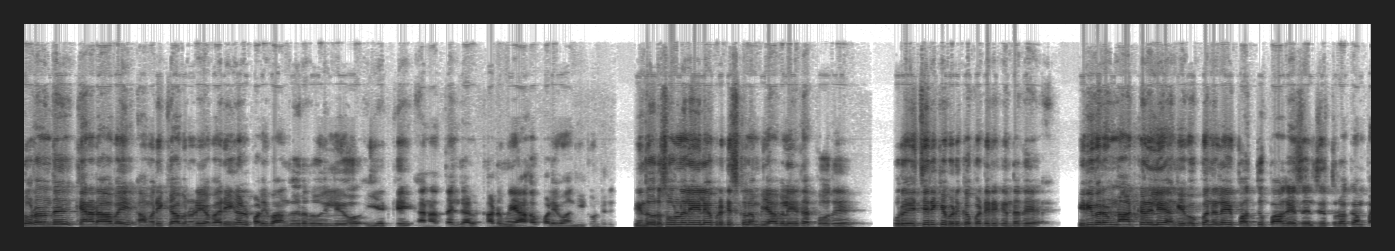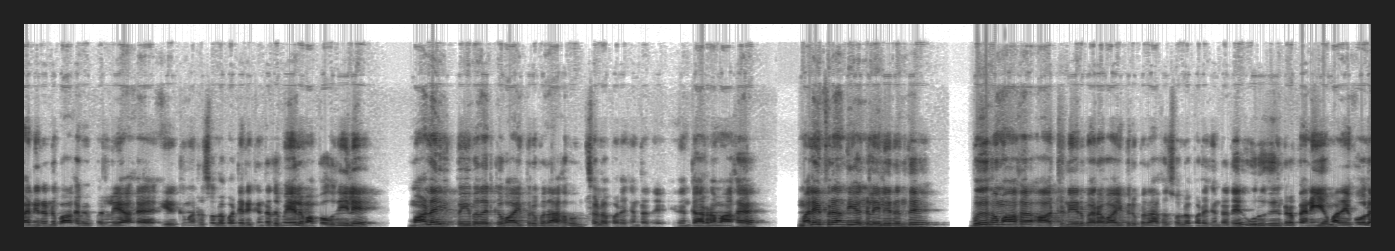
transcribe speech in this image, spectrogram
தொடர்ந்து கனடாவை அமெரிக்காவினுடைய வரிகள் பழிவாங்குகிறதோ இல்லையோ இயற்கை அனர்த்தங்கள் கடுமையாக பழிவாங்கி கொண்டிருக்கு. இந்த ஒரு சூழ்நிலையிலே பிரிட்டிஷ் கொலம்பியாவிலே தற்போது ஒரு எச்சரிக்கை விடுக்கப்பட்டிருக்கின்றது. இனிவரும் நாட்களிலே அங்கே வெப்பநிலை பத்து பாகை செல்சியஸ் தொடக்கம் பன்னிரண்டு பாகை வெப்பநிலையாக இருக்கும் என்று சொல்லப்பட்டிருக்கின்றது. மேலும் அப்பகுதியிலே மழை பெய்வதற்கு வாய்ப்பிருப்பதாகவும் சொல்லப்படுகின்றது. இதன் காரணமாக மலை பிராந்தியங்களில் இருந்து வேகமாக ஆற்று நீர் வர வாய்ப்பிருப்பதாக சொல்லப்படுகின்றது. உருகுகின்ற பனியும் அதே போல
